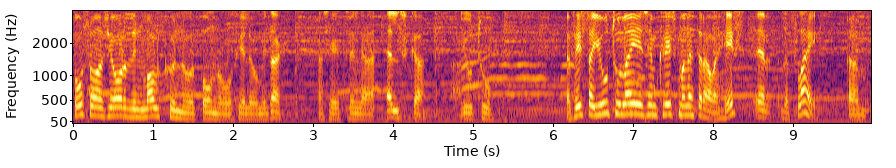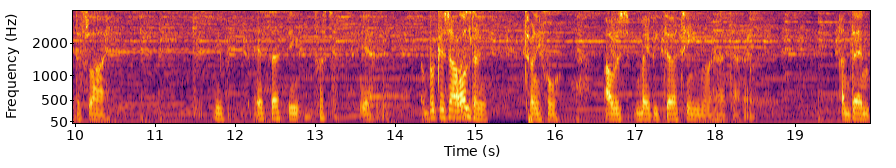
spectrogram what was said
þó svo hann sé orðin málkunnugur Bono og félögum í dag. Það segist reynlega elska U2. Það fyrsta U2 lagi sem Chris mann eftir að hafa heyrt er The Fly. Um, The Fly. You've, is that the first one? Yeah. Because I How was old are you? 24. I was maybe 13 when I heard that. And then,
